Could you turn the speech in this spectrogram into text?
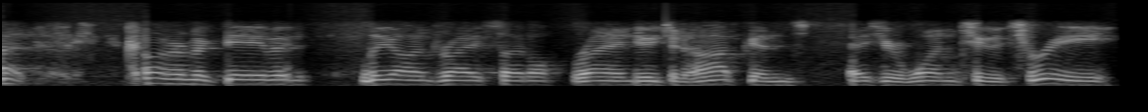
got Connor McDavid, Leon Draisaitl, Ryan Nugent Hopkins as your one, two, three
